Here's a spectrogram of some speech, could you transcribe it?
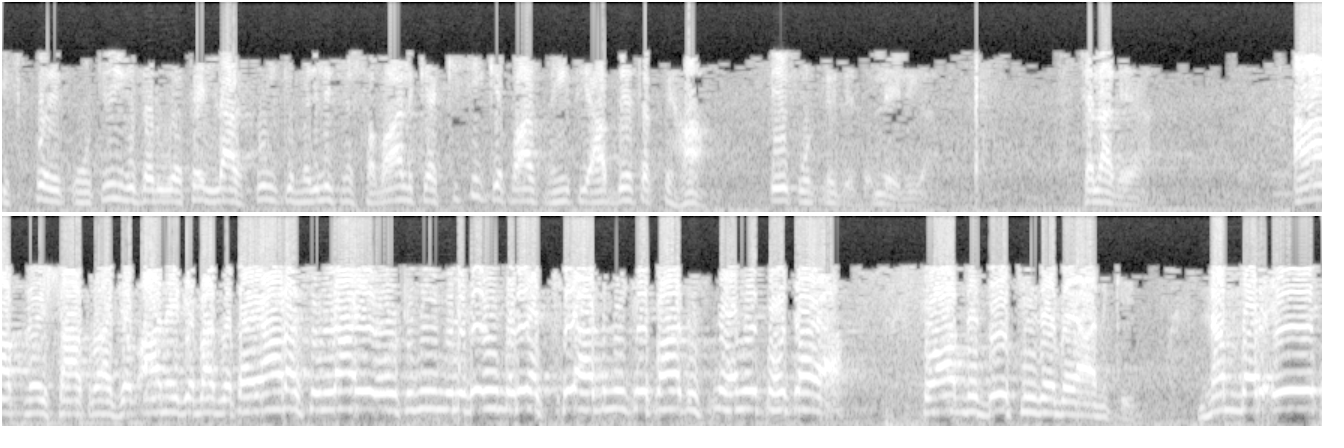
اس کو ایک اونٹنی کی ضرورت ہے۔ اللہ رسول کے مجلس میں سوال کیا، کسی کے پاس نہیں تھی، آپ دے سکتے؟ ہاں ایک اونٹنی دے دو، لے لیا۔ چلا گیا۔ آپ نے ساتھ میں جب آنے کے بعد بتایا رسول اللہ، یہ اونٹنی مل گئی بڑے اچھے آدمی کے پاس، اس نے ہمیں پہنچایا۔ تو آپ نے دو چیزیں بیان کی۔ نمبر ایک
